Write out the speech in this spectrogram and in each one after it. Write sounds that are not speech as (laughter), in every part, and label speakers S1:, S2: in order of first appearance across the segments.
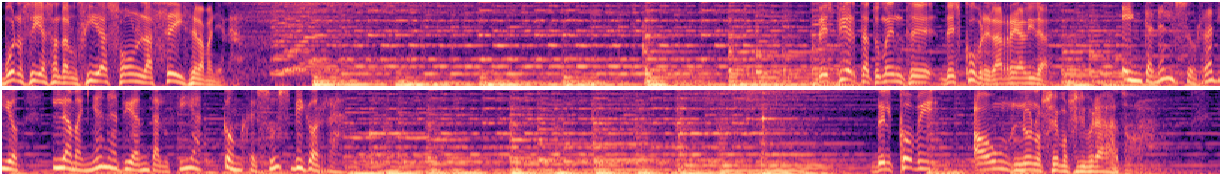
S1: Buenos días Andalucía, son las 6 de la mañana. Despierta tu mente, descubre la realidad.
S2: En Canal Sur Radio, La mañana de Andalucía con Jesús Vigorra.
S1: Del COVID aún no nos hemos librado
